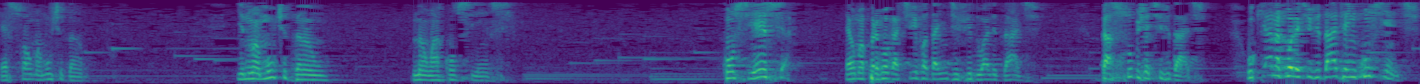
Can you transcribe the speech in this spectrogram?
é só uma multidão. E numa multidão não há consciência. Consciência é uma prerrogativa da individualidade, da subjetividade. O que há na coletividade é inconsciente.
